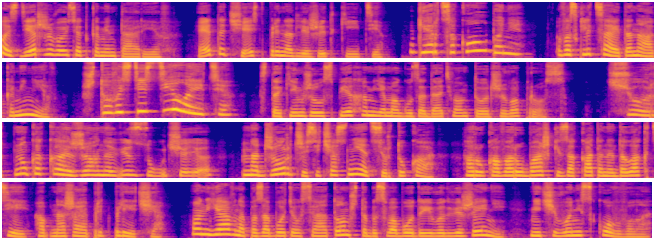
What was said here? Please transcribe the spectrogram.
воздерживаюсь от комментариев. Эта честь принадлежит Кити. «Герцог Олбани!» — восклицает она, окаменев. «Что вы здесь делаете?» С таким же успехом я могу задать вам тот же вопрос. «Черт, ну какая же она везучая!» На Джорджи сейчас нет сюртука, а рукава рубашки закатаны до локтей, обнажая предплечья. Он явно позаботился о том, чтобы свобода его движений ничего не сковывала,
